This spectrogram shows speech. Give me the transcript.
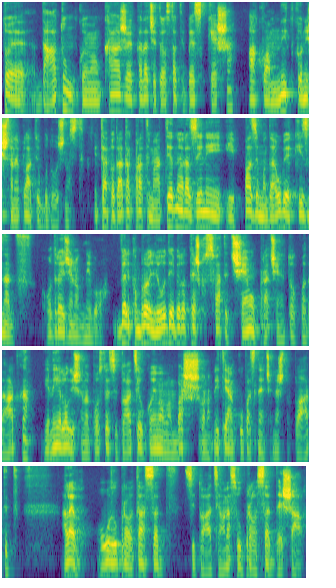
To je datum koji vam kaže kada ćete ostati bez keša ako vam nitko ništa ne plati u budućnosti. I taj podatak pratimo na tjednoj razini i pazimo da je uvijek iznad određenog nivoa. Velikom broju ljudi je bilo teško shvatiti čemu praćenje tog podatka, jer nije logično da postoje situacije u kojima vam baš ono, niti jedan kupac neće nešto platiti. Ali evo, ovo je upravo ta sad situacija, ona se upravo sad dešava.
